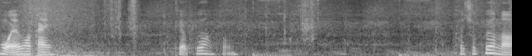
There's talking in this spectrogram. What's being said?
หัวไอ้วอไกลเกือบร่วงผมเขาช่วยเพื่อนเหรอ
